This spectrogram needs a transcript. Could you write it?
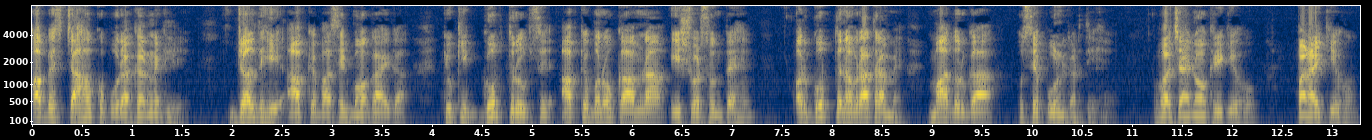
अब इस चाह को पूरा करने के लिए जल्द ही आपके पास एक मौका आएगा, क्योंकि गुप्त रूप से आपके मनोकामना ईश्वर सुनते हैं और गुप्त नवरात्रा में माँ दुर्गा उसे पूर्ण करती है। वह चाहे नौकरी की हो, पढ़ाई की हो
